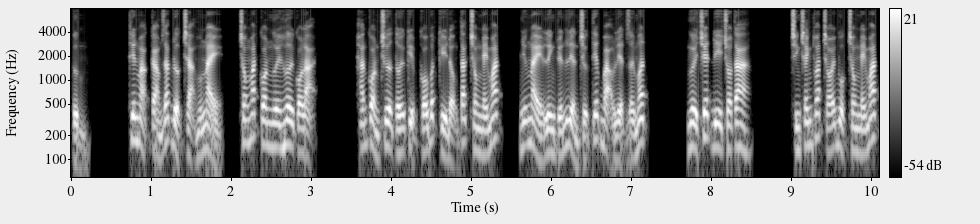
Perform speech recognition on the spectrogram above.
Ừ m thiên mạc cảm giác được trạng hướng này, trong mắt con ngươi hơi co lại. Hắn còn chưa tới kịp có bất kỳ động tác trong nháy mắt, những này linh tuyến liền trực tiếp bạo liệt rơi mất. Người chết đi cho ta. Chính tránh thoát trói buộc trong nháy mắt,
